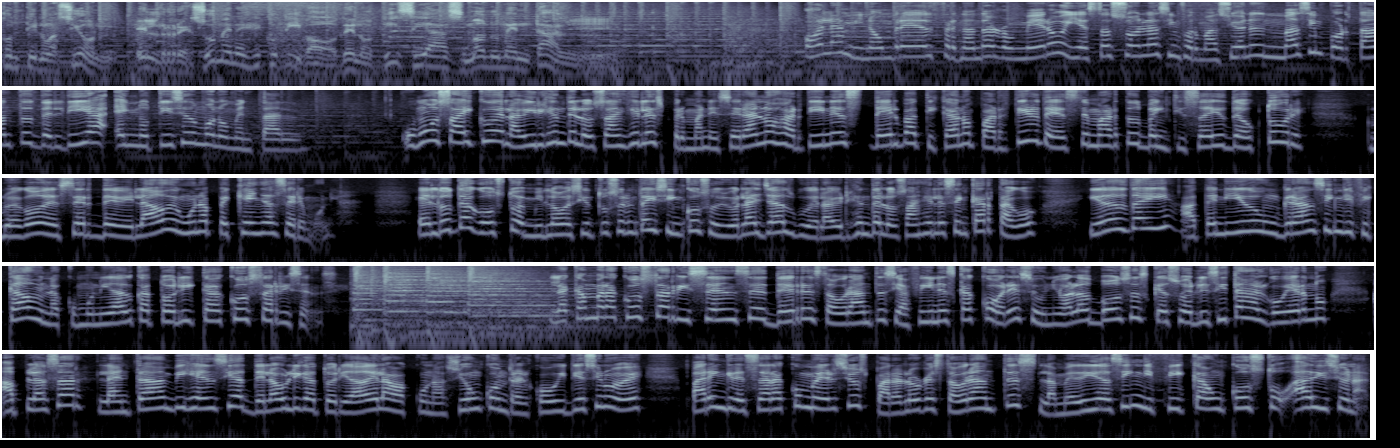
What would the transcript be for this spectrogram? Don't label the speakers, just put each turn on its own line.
continuación el resumen ejecutivo de Noticias Monumental.
Hola, mi nombre es Fernanda Romero y estas son las informaciones más importantes del día en Noticias Monumental. Un mosaico de la Virgen de los Ángeles permanecerá en los jardines del Vaticano a partir de este martes 26 de octubre, luego de ser develado en una pequeña ceremonia. El 2 de agosto de 1935 se dio el hallazgo de la Virgen de los Ángeles en Cartago y desde ahí ha tenido un gran significado en la comunidad católica costarricense. La Cámara Costarricense de Restaurantes y Afines Cacore se unió a las voces que solicitan al gobierno aplazar la entrada en vigencia de la obligatoriedad de la vacunación contra el COVID-19 para ingresar a comercios para los restaurantes. La medida significa un costo adicional.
